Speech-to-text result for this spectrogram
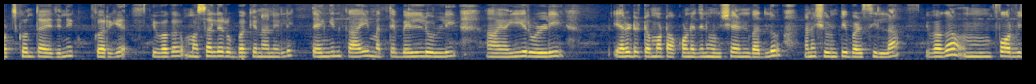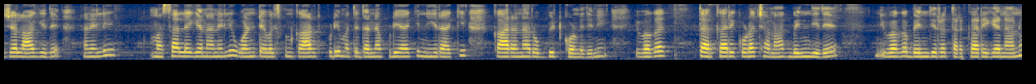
ಒಡ್ಸ್ಕೊತಾ ಇದ್ದೀನಿ ಕುಕ್ಕರ್ಗೆ. ಇವಾಗ ಮಸಾಲೆ ರುಬ್ಬಕ್ಕೆ ನಾನಿಲ್ಲಿ ತೆಂಗಿನಕಾಯಿ ಮತ್ತು ಬೆಳ್ಳುಳ್ಳಿ ಈರುಳ್ಳಿ, ಎರಡು ಟೊಮೊಟೊ ಹಾಕ್ಕೊಂಡಿದ್ದೀನಿ ಹುಣಸೆ ಹಣ್ಣು ಬದಲು. ನಾನು ಶುಂಠಿ ಬಳಸಿಲ್ಲ. ಇವಾಗ ಫೋರ್ ವಿಜಲ್ ಆಗಿದೆ. ನಾನಿಲ್ಲಿ ಮಸಾಲೆಗೆ ನಾನಿಲ್ಲಿ ಒನ್ ಟೇಬಲ್ ಸ್ಪೂನ್ ಖಾರದ ಪುಡಿ ಮತ್ತು ಧನಿಯಾ ಪುಡಿ ಹಾಕಿ, ನೀರು ಹಾಕಿ, ಖಾರನ ರುಬ್ಬಿಟ್ಕೊಂಡಿದ್ದೀನಿ ಇವಾಗ ತರಕಾರಿ ಕೂಡ ಚೆನ್ನಾಗಿ ಬೆಂದಿದೆ. ಇವಾಗ ಬೆಂದಿರೋ ತರಕಾರಿಗೆ ನಾನು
